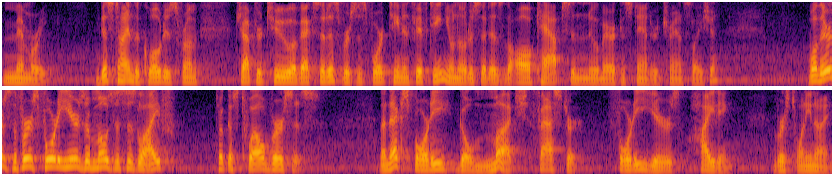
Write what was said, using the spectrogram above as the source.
memory. This time, the quote is from chapter 2 of Exodus, verses 14 and 15. You'll notice it as the all caps in the New American Standard Translation. Well, there's the first 40 years of Moses' life. Took us 12 verses. The next 40 go much faster 40 years hiding. Verse 29.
